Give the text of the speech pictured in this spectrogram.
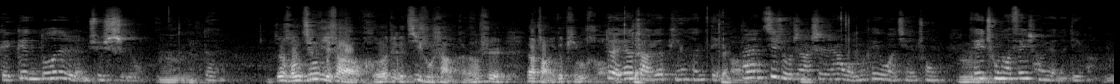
给更多的人去使用。嗯，对就是从经济上和这个技术上，可能是要找一个平衡。对，要找一个平衡点对。当然，技术上事实上我们可以往前冲，可以冲到非常远的地方。嗯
